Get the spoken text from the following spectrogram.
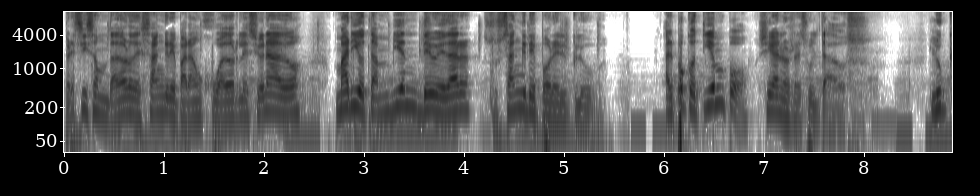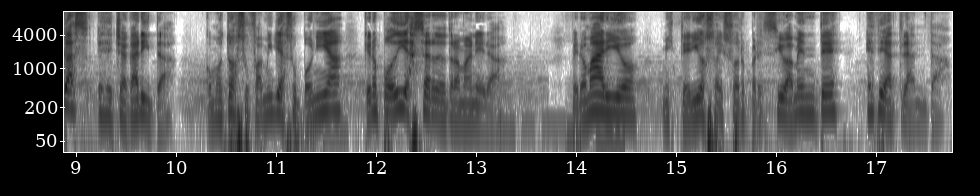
precisa un dador de sangre para un jugador lesionado, Mario también debe dar su sangre por el club. Al poco tiempo llegan los resultados. Lucas es de Chacarita, como toda su familia suponía que no podía ser de otra manera. Pero Mario, misteriosa y sorpresivamente, es de Atlanta.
